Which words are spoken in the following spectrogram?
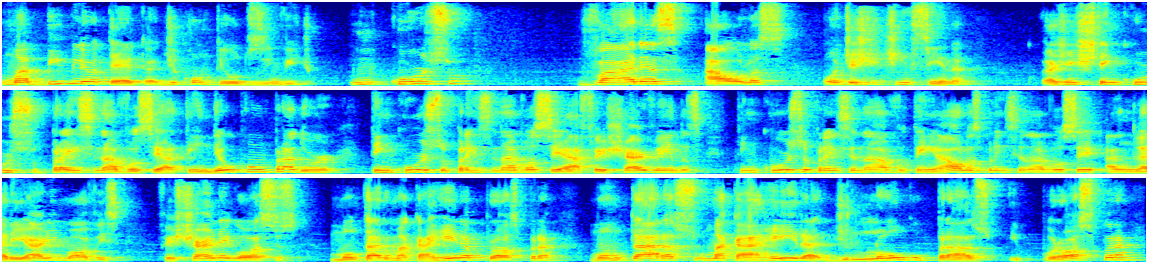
uma biblioteca de conteúdos em vídeo. Um curso várias aulas onde a gente ensina. A gente tem curso para ensinar você a atender o comprador, tem curso para ensinar você a fechar vendas, tem curso para ensinar, tem aulas para ensinar você a angariar imóveis, fechar negócios, montar uma carreira próspera, montar uma carreira de longo prazo e próspera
